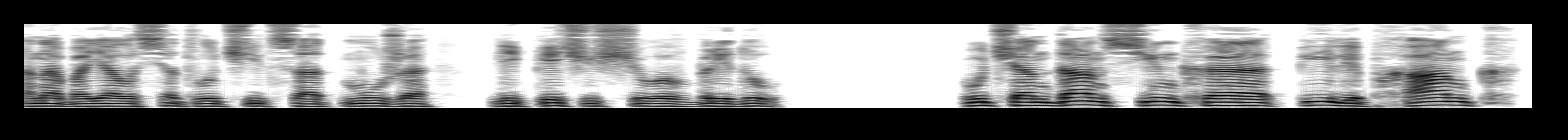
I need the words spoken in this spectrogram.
Она боялась отлучиться от мужа, лепечущего в бреду. У Чандан Сингха пили пханг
